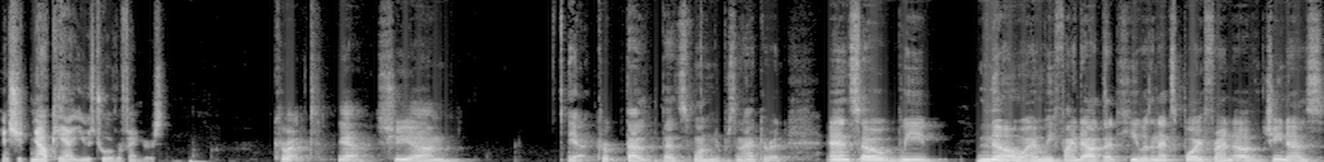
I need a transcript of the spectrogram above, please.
and she now can't use two of her fingers. Correct. Yeah, she. Um, yeah, that that's one hundred percent accurate. And so we know, and we find out that he was an ex boyfriend of Gina's,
